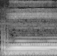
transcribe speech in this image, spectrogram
Música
